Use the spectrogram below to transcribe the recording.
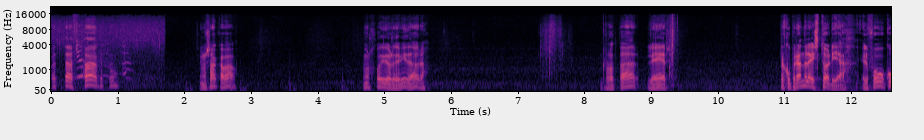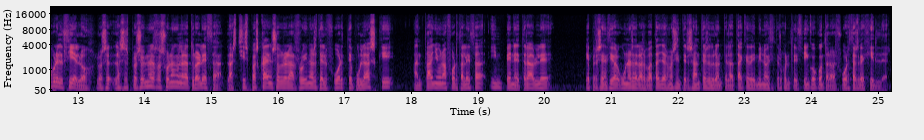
What the fuck, tú. Se nos ha acabado. Estamos jodidos de vida ahora. Rotar, leer. Recuperando la historia. El fuego cubre el cielo. las explosiones resuenan en la naturaleza. Las chispas caen sobre las ruinas del fuerte Pulaski, antaño una fortaleza impenetrable que presenció algunas de las batallas más interesantes durante el ataque de 1945 contra las fuerzas de Hitler.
